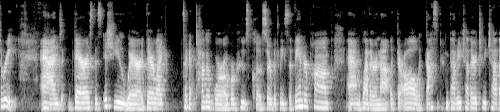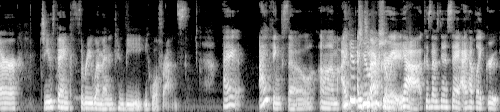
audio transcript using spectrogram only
three. And there's this issue where they're like like a tug of war over who's closer with Lisa Vanderpump and whether or not like they're all like gossiping about each other to each other. Do you think three women can be equal friends? I I think so. Um, I do too, actually. agree. Yeah, because I was gonna say I have like group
